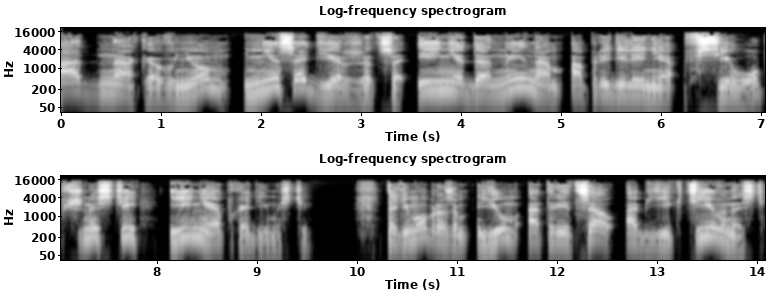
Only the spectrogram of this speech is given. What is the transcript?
Однако в нем не содержатся и не даны нам определения всеобщности и необходимости. Таким образом, Юм отрицал объективность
